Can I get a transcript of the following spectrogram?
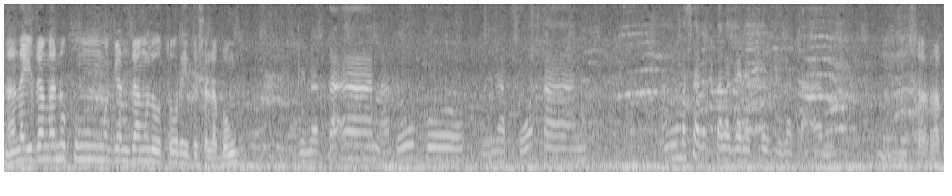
Nanaidang ano pong magandang luto rito sa labong? Ginataan, adobo, ginapuatan. Ang masarap talaga nito, ginataan. Mm, sarap.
